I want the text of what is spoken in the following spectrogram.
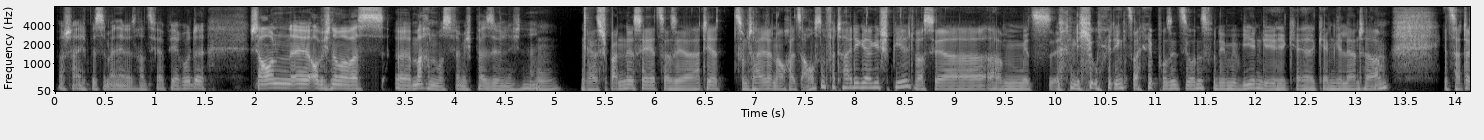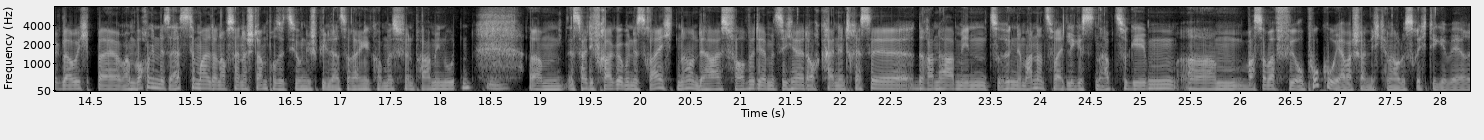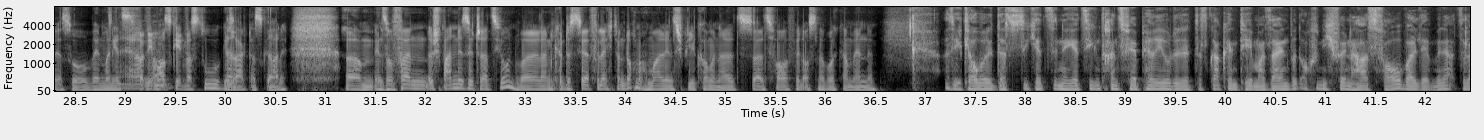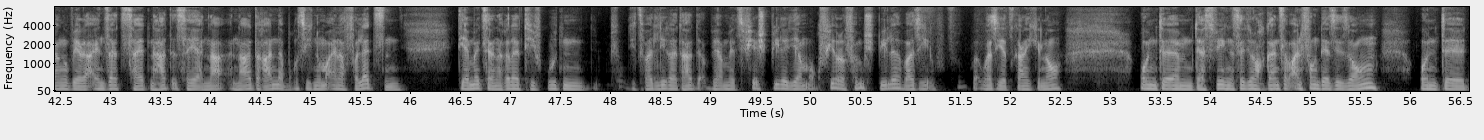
wahrscheinlich bis zum Ende der Transferperiode schauen, äh, ob ich nochmal was äh, machen muss für mich persönlich. Ne? Mhm. Ja, das Spannende ist ja jetzt, also er hat ja zum Teil dann auch als Außenverteidiger gespielt, was ja ähm, jetzt nicht unbedingt seine Position ist, von dem wir ihn kennengelernt haben. Jetzt hat er, glaube ich, bei, am Wochenende das erste Mal dann auf seiner Stammposition gespielt, als er reingekommen ist für ein paar Minuten. Mhm. Ähm, ist halt die Frage, ob ihm das reicht. Ne? Und der HSV wird ja mit Sicherheit auch kein Interesse daran haben, ihn zu irgendeinem anderen Zweitligisten abzugeben, ähm, was aber für Opoko ja wahrscheinlich genau das Richtige wäre, so wenn man jetzt ja, von dem ausgeht, was du gesagt hast gerade. Ähm, insofern eine spannende Situation, weil dann könntest du ja vielleicht dann doch nochmal ins Spiel kommen als als, als VfL Osnabrück am Ende. Also ich glaube, dass jetzt in der jetzigen Transferperiode das gar kein Thema sein wird, auch nicht für den HSV, weil der, wenn er, solange er Einsatzzeiten hat, ist er ja nah, nah dran, da braucht sich nur mal einer verletzen. Die haben jetzt einen relativ guten, die zweite Liga hat, wir haben jetzt vier Spiele, die haben auch vier oder fünf Spiele, weiß ich, weiß ich jetzt gar nicht genau. Und ähm, deswegen ist er ja noch ganz am Anfang der Saison. Und äh,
